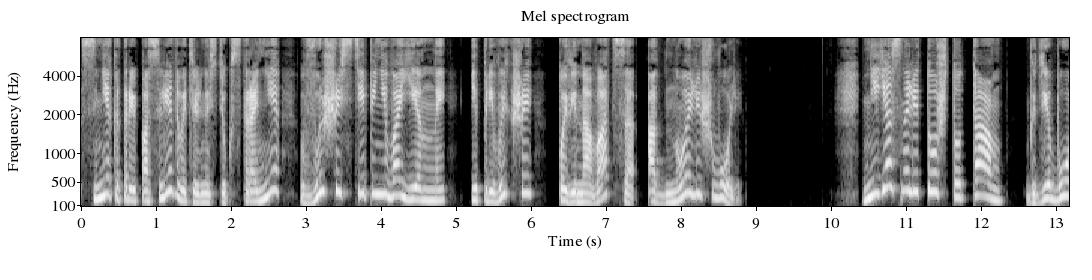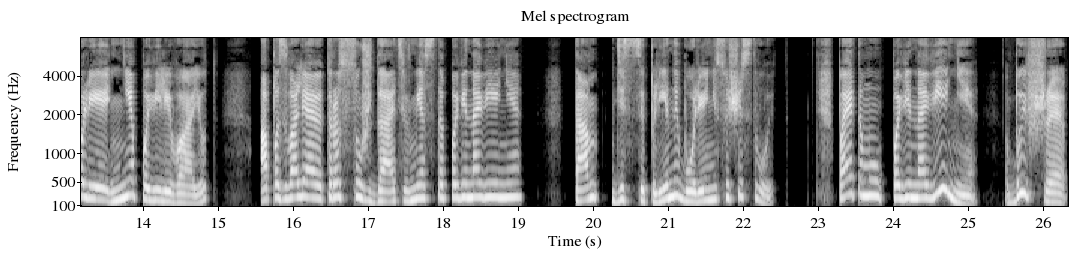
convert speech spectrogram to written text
с некоторой последовательностью к стране в высшей степени военной и привыкшей повиноваться одной лишь воле. Не ясно ли то, что там, где более не повелевают, а позволяют рассуждать вместо повиновения, там дисциплины более не существует. Поэтому повиновение, бывшее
